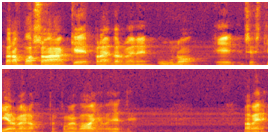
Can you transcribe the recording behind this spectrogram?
però posso anche prendermene uno e gestirmelo per come voglio, vedete. Va bene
